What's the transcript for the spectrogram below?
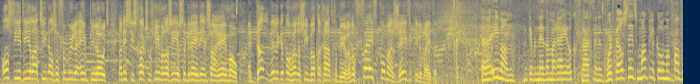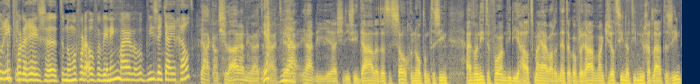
Als hij het hier laat zien als een Formule 1-piloot... dan is hij straks misschien wel als eerste beneden in Sanremo. En dan wil ik het nog wel eens zien wat er gaat gebeuren. Nog 5,7 kilometer. Uh, Iwan, ik heb het net aan Marije ook gevraagd. En het wordt wel steeds makkelijker om een favoriet voor de race uh, te noemen, voor de overwinning. Maar op wie zet jij je geld? Ja, Cancellara nu uiteraard. Ja, ja. ja die, eh, als je die ziet dalen, dat is zo genot om te zien. Hij heeft nog niet de vorm die hij had. Maar ja, we hadden het net ook over de Rabobank. Je zult zien dat hij nu gaat laten zien.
